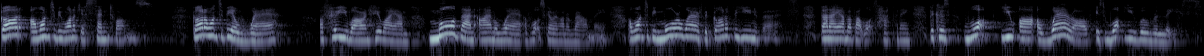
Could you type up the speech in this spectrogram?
God, I want to be one of your sent ones. God, I want to be aware of who you are and who I am more than I am aware of what's going on around me. I want to be more aware of the God of the universe than I am about what's happening because what you are aware of is what you will release.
